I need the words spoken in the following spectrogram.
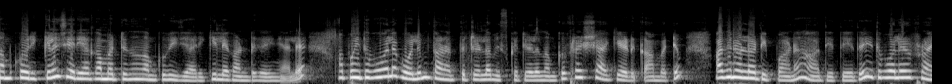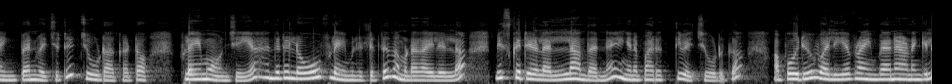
നമുക്ക് ഒരിക്കലും ശരിയാക്കാൻ പറ്റുന്ന നമുക്ക് വിചാരിക്കില്ല കണ്ടു കഴിഞ്ഞാൽ അപ്പോൾ ഇതുപോലെ പോലും തണുത്തിട്ടുള്ള ബിസ്ക്കറ്റുകൾ നമുക്ക് ഫ്രഷ് ആക്കി എടുക്കാൻ പറ്റും. അതിനുള്ള ടിപ്പാണ് ആദ്യത്തേത്. ഇതുപോലെ ഒരു ഫ്രൈങ് പാൻ വെച്ചിട്ട് ചൂടാക്കുക കേട്ടോ ഫ്ലെയിം ഓൺ ചെയ്യുക എന്നിട്ട് ലോ ഫ്ലെയിമിലിട്ടിട്ട് നമ്മുടെ കയ്യിലുള്ള ബിസ്ക്കറ്റുകളെല്ലാം തന്നെ ഇങ്ങനെ പരത്തി വെച്ച് കൊടുക്കുക. അപ്പോൾ ഒരു വലിയ ഫ്രൈ പാൻ ആണെങ്കിൽ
